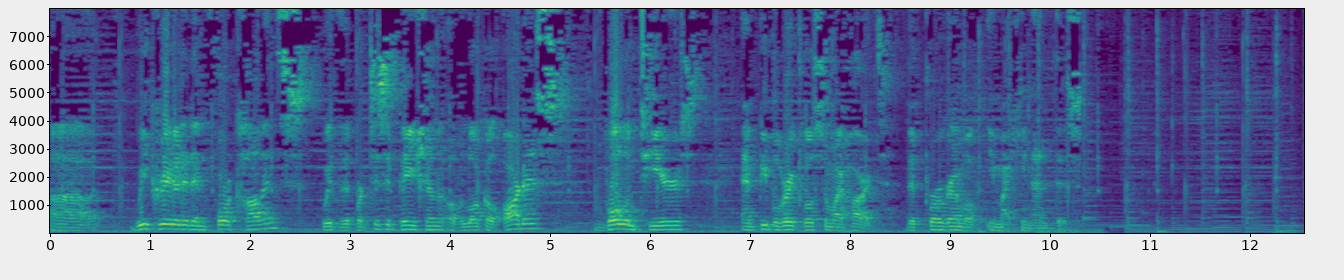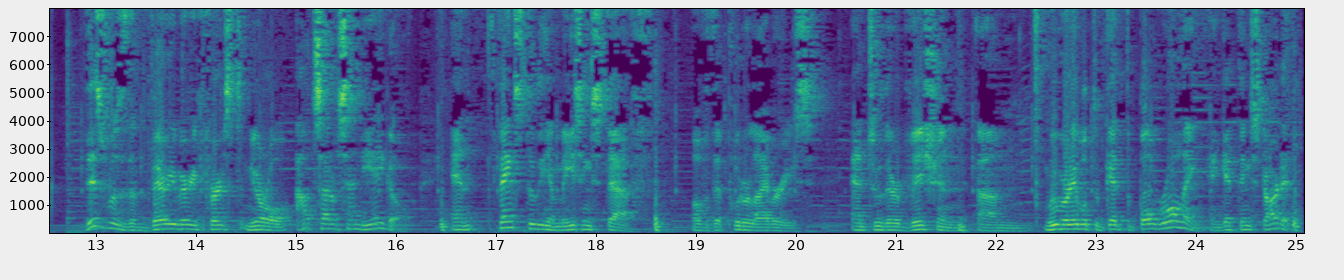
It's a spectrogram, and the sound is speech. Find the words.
Uh, we created it in Fort Collins with the participation of local artists, volunteers, and people very close to my heart, the program of Imaginantes. This was the very, very first mural outside of San Diego. And thanks to the amazing staff of the Poudre Libraries and to their vision, um, we were able to get the ball rolling and get things started.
